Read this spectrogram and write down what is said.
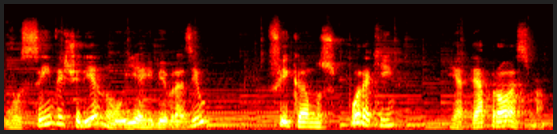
você investiria no IRB Brasil? Ficamos por aqui e até a próxima!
